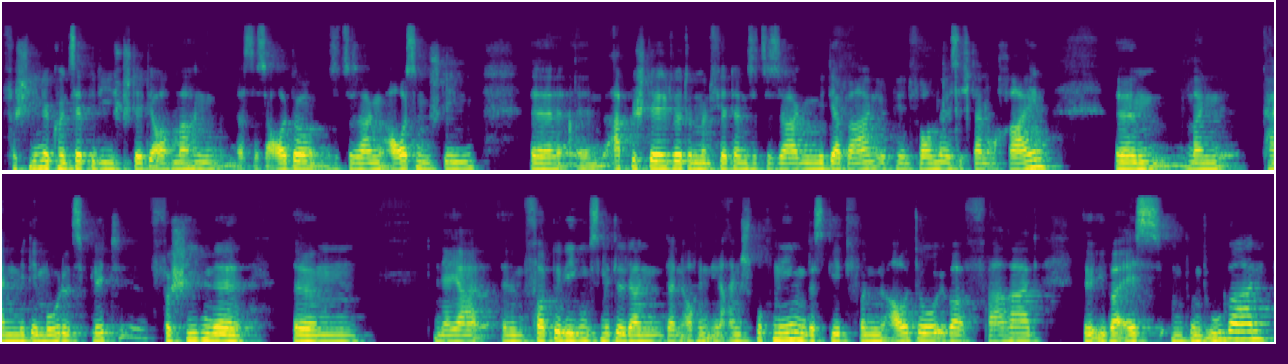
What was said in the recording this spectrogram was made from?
verschiedene Konzepte, die Städte auch machen, dass das Auto sozusagen außen stehen äh, ähm, abgestellt wird und man fährt dann sozusagen mit der Bahn ÖPNV-mäßig dann auch rein. Ähm, man kann mit dem Model Split verschiedene naja, Fortbewegungsmittel dann, dann auch in, in, Anspruch nehmen. Das geht von Auto über Fahrrad, über S- und, und U-Bahn,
